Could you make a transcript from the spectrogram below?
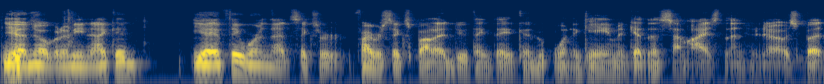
Yeah, no, but I mean, I could. Yeah, if they were in that six or five or six spot, I do think they could win a game and get in the semis. Then who knows? But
